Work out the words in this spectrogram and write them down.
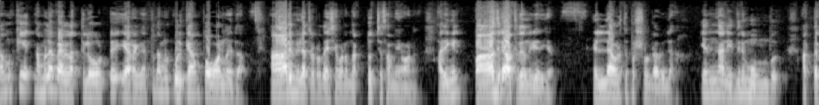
നമുക്ക് നമ്മളെ വെള്ളത്തിലോട്ട് ഇറങ്ങി ഇപ്പം നമ്മൾ കുളിക്കാൻ പോകണമെന്ന് കരുതാം. ആരുമില്ലാത്തൊരു പ്രദേശമാണ് നട്ടുച്ച സമയമാണ്. അല്ലെങ്കിൽ പാതിരാത്രി എന്ന് വിചാരിക്കാം. എല്ലാവർക്കും പ്രശ്നം ഉണ്ടാവില്ല. എന്നാൽ ഇതിനു മുമ്പ് അത്ര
